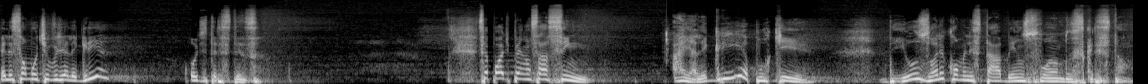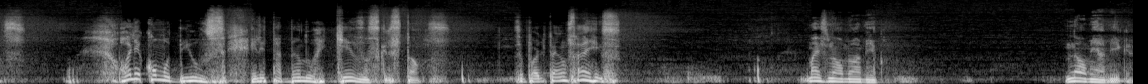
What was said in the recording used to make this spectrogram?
eles são motivo de alegria ou de tristeza? Você pode pensar assim, ai, alegria, porque Deus, olha como Ele está abençoando os cristãos. Olha como Deus ele está dando riqueza aos cristãos. Você pode pensar isso. Mas não, meu amigo. Não, minha amiga.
